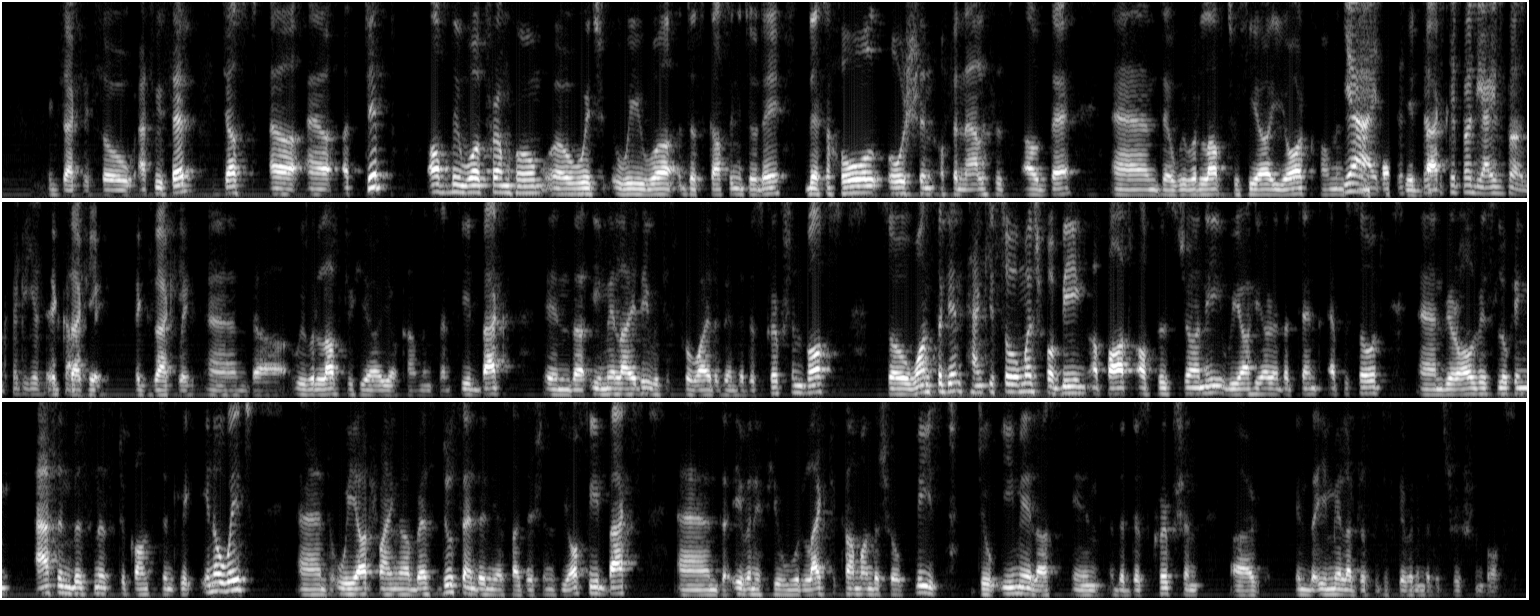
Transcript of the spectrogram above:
exactly. So as we said, it's just a, a, a tip of the work from home, uh, which we were discussing today. There's a whole ocean of analysis out there, and uh, we would love to hear your comments. Yeah, that's the tip of the iceberg that we just discussed. Exactly, exactly. And uh, we would love to hear your comments and feedback in the email ID, which is provided in the description box. So once again, thank you so much for being a part of this journey. We are here in the 10th episode, and we're always looking, as in business, to constantly innovate and we are trying our best. Do send in your suggestions, your feedbacks, and even if you would like to come on the show, please do email us in the description, uh, in the email address which is given in the description box.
